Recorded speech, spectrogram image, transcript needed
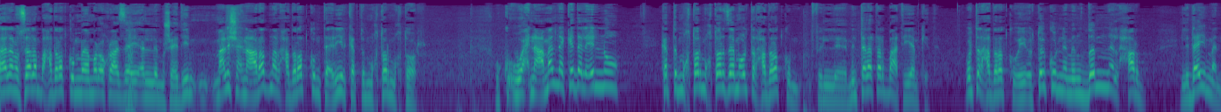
أهلا وسهلا بحضراتكم مرة أخرى أعزائي المشاهدين. معلش إحنا عرضنا لحضراتكم تقرير كابتن مختار مختار. وإحنا عملنا كده لأنه كابتن مختار مختار زي ما قلت لحضراتكم في من 3 4 أيام كده. قلت لحضراتكم إيه؟ قلت لكم إن من ضمن الحرب اللي دايما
